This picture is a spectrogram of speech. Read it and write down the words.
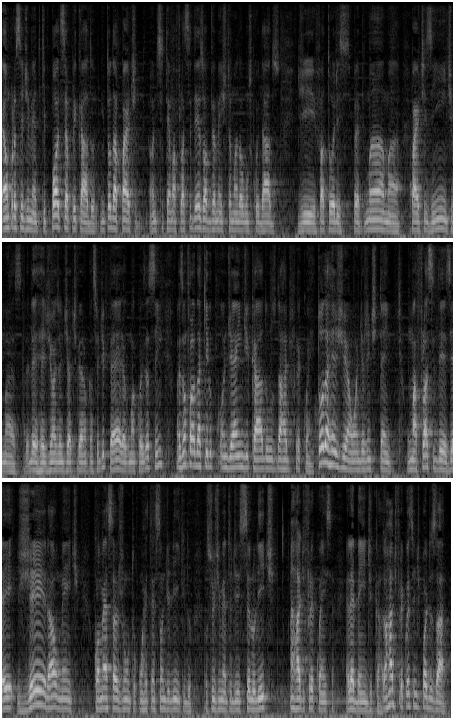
é um procedimento que pode ser aplicado em toda a parte onde se tem uma flacidez, obviamente tomando alguns cuidados de fatores mama, partes íntimas, regiões onde já tiveram câncer de pele, alguma coisa assim, mas vamos falar daquilo onde é indicado o uso da radiofrequência. Toda região onde a gente tem uma flacidez e aí geralmente começa junto com retenção de líquido, o surgimento de celulite, a radiofrequência ela é bem indicada. Então, a radiofrequência a gente pode usar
